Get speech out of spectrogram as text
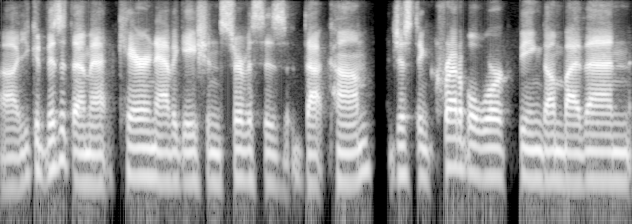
uh, you could visit them at carenavigationservices.com just incredible work being done by them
